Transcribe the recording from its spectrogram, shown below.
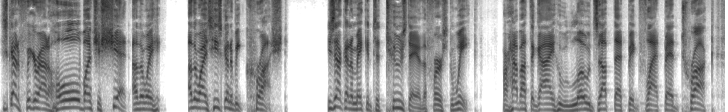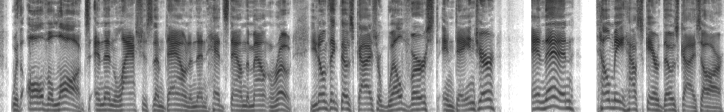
He's got to figure out a whole bunch of shit. Otherwise, otherwise he's going to be crushed. He's not going to make it to Tuesday of the first week. Or how about the guy who loads up that big flatbed truck with all the logs and then lashes them down and then heads down the mountain road? You don't think those guys are well versed in danger? And then tell me how scared those guys are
